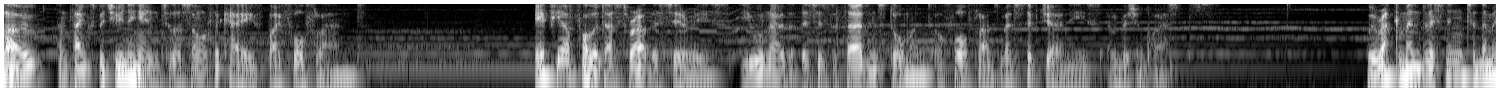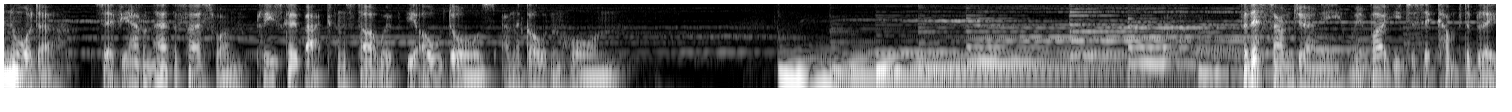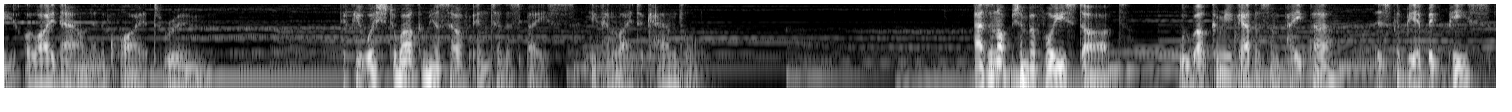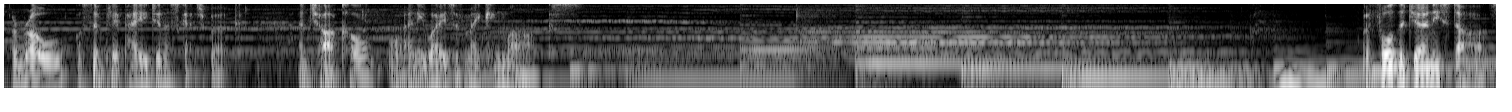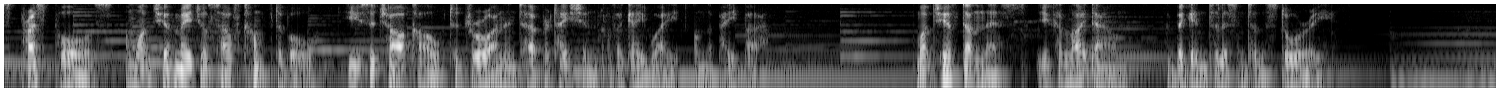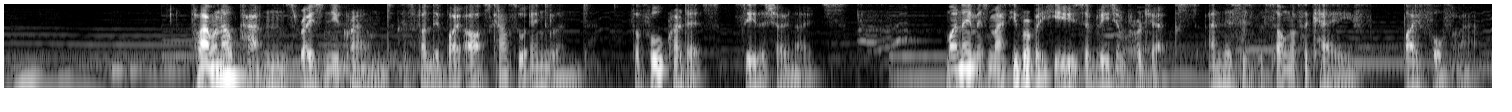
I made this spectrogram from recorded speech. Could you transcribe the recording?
Hello, and thanks for tuning in to the Song of the Cave by Fourthland. If you have followed us throughout this series, you will know that this is the third instalment of Fourthland's meditative journeys and vision quests. We recommend listening to them in order, so if you haven't heard the first one, please go back and start with The Old Doors and the Golden Horn. For this sound journey, we invite you to sit comfortably or lie down in a quiet room. If you wish to welcome yourself into the space, you can light a candle. As an option before you start, we welcome you gather some paper. This can be a big piece, a roll, or simply a page in a sketchbook, and charcoal or any ways of making marks. Before the journey starts, press pause, and once you have made yourself comfortable, use the charcoal to draw an interpretation of a gateway on the paper. Once you have done this, you can lie down and begin to listen to the story. Plough Patterns Raise New Ground is funded by Arts Council England. For full credits, see the show notes. My name is Matthew Robert Hughes of Legion Projects, and this is The Song of the Cave by Fourthland.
